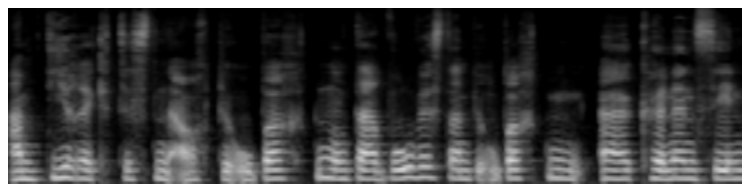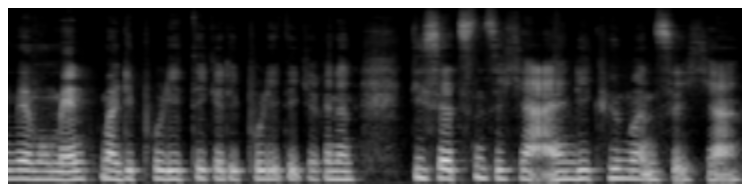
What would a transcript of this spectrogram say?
am direktesten auch beobachten. Und da, wo wir es dann beobachten äh, können, sehen wir im Moment mal die Politiker, die Politikerinnen, die setzen sich ja ein, die kümmern sich ja.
